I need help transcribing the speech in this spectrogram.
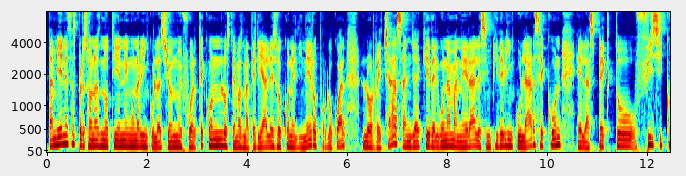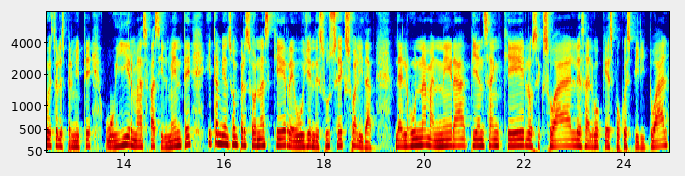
También estas personas no tienen una vinculación muy fuerte con los temas materiales o con el dinero, por lo cual lo rechazan ya que de alguna manera les impide de vincularse con el aspecto físico. Esto les permite huir más fácilmente y también son personas que rehuyen de su sexualidad. De alguna manera piensan que lo sexual es algo que es poco espiritual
